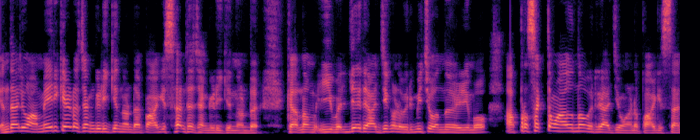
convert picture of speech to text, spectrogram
എന്തായാലും അമേരിക്കയുടെ ചങ്കിടിക്കുന്നുണ്ട് പാകിസ്ഥാന്റെ ചങ്കിടിക്കുന്നുണ്ട്. കാരണം ഈ വലിയ രാജ്യങ്ങൾ ഒരുമിച്ച് വന്നു കഴിയുമ്പോൾ അപ്രസക്തമാകുന്ന ഒരു രാജ്യമാണ് പാകിസ്ഥാൻ.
